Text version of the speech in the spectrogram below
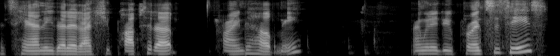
It's handy that it actually pops it up, trying to help me. I'm going to do parentheses.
